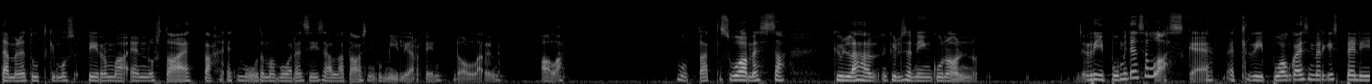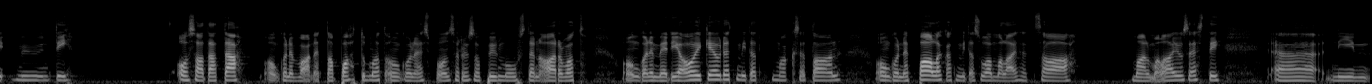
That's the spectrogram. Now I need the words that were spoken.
tämmöinen tutkimusfirma ennustaa, että, että muutaman vuoden sisällä taas niin kuin miljardin dollarin ala. Mutta että Suomessa kyllähän, kyllä se niin kuin on, riippuu miten se laskee. Et riippuu onko esimerkiksi pelimyynti osa tätä, onko ne vaan ne tapahtumat, onko ne sponsorisopimusten arvot, onko ne mediaoikeudet, mitä maksetaan, onko ne palkat, mitä suomalaiset saa maailmanlaajuisesti, ää, niin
